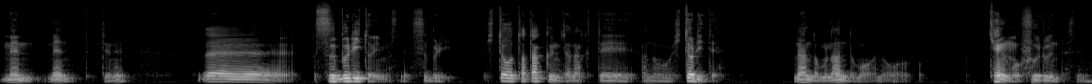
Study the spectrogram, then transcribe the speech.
面面って言ってね。で素振りと言いますね素振り。人を叩くんじゃなくてあの一人で何度も何度もあの剣を振るんですね。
